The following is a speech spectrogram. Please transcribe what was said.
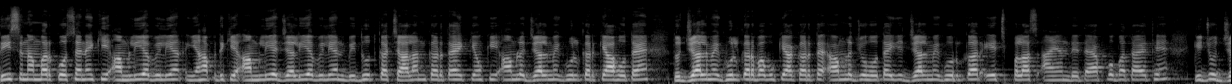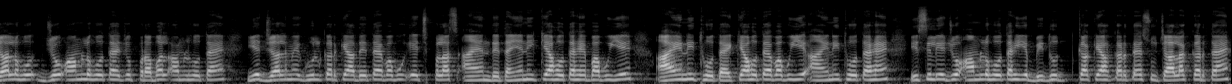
तीस नंबर क्वेश्चन है कि अम्लीय विलियन, यहाँ पे देखिए, अम्लीय जलीय विलियन विद्युत का चालन करता है क्योंकि अम्ल जल में घुलकर क्या होता है? तो जल में घुलकर बाबू क्या करता है? अम्ल जो होता है, ये जल में घुलकर एच प्लस आयन देता है। आपको बताए थे कि जो जल हो, जो अम्ल होता है, जो प्रबल अम्ल होता है, ये जल में घुलकर क्या देता है बाबू? एच प्लस आयन देता है। यानी क्या होता है बाबू? ये आयनित होता है। क्या होता है बाबू? ये आयनित होता है। इसलिए जो अम्ल होता है, ये विद्युत का क्या करता है? सुचालक करता है।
